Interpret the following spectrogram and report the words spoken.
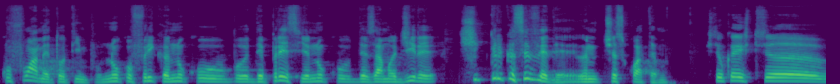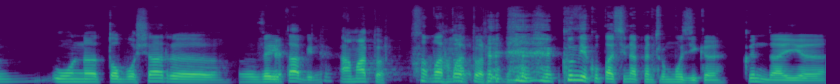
cu foame tot timpul, nu cu frică, nu cu uh, depresie, nu cu dezamăgire. Și cred că se vede în ce scoatem. Știu că ești uh, un toboșar uh, veritabil. Amator. Amator. Amator. Cum e cu pasiunea pentru muzică? Când ai... Uh,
